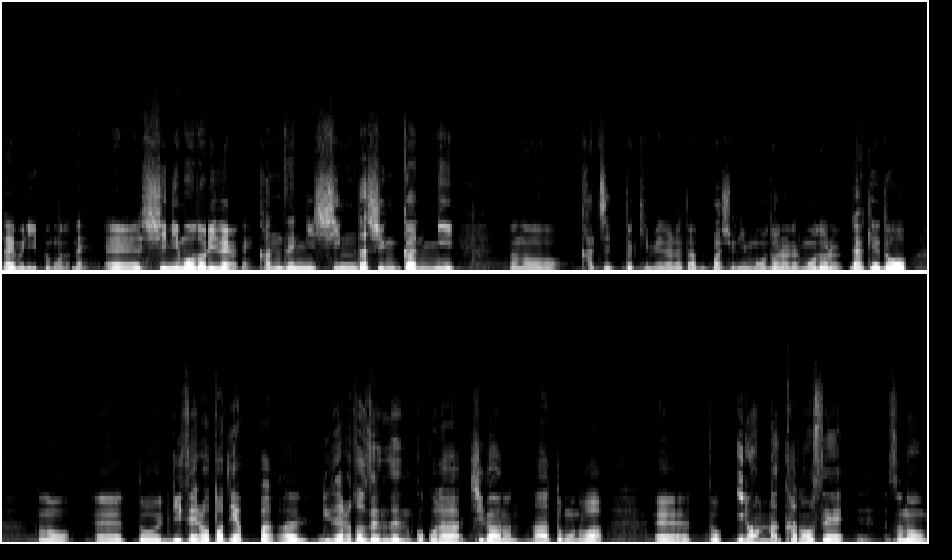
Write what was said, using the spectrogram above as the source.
タイムリープものね、えー、死に戻りだよね。完全に死んだ瞬間にそのカチッと決められた場所に戻られ戻る。だけどそのえっ、とリゼロとやっぱリゼロと全然ここが違うのなと思うのはえっ、といろんな可能性その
